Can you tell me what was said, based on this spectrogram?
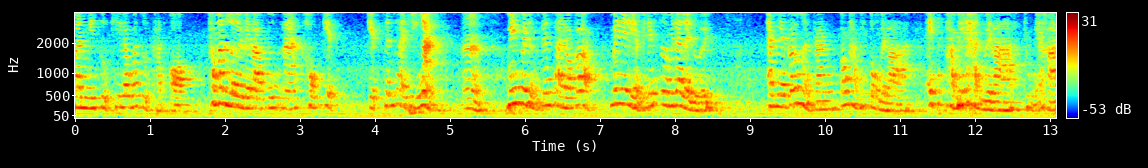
มันมีจุดที่เรียกว่าจุดคัดออฟถ้ามันเลยเวลาปุ๊บนะเขาเก็บเก็บเส้นชัยทิ้งอะอ่าวิ่งไปถึงเส้นชัยแล้วก็ไม่ได้เหรียญไม่ได้เสื้อไม่ได้อะไรเลยแอมเวย์ก็เหมือนกันต้องทำให้ตรงเวลาไอ้ทำให้ทันเวลาถูกไหมคะ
